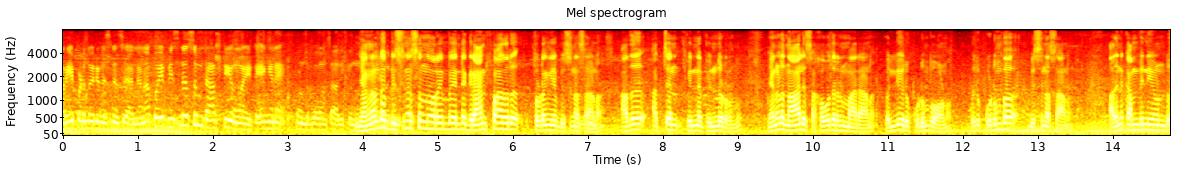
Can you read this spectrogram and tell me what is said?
അറിയപ്പെടുന്ന ഒരു ബിസിനസ്സുകാരനാണ് അപ്പോൾ ഈ ബിസിനസ്സും രാഷ്ട്രീയവുമായിട്ട് എങ്ങനെ കൊണ്ടുപോകാൻ സാധിക്കും ഞങ്ങളുടെ ബിസിനസ് എന്ന് പറയുമ്പോൾ എന്റെ ഗ്രാൻഡ് ഫാദർ തുടങ്ങിയ ബിസിനസ്സാണ് അത് അച്ഛൻ പിന്നെ പിന്തുടർന്നു. ഞങ്ങൾ നാല് സഹോദരന്മാരാണ്. വലിയൊരു കുടുംബമാണ്. ഒരു കുടുംബ ബിസിനസ്സാണ് അതിന് കമ്പനിയുണ്ട്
